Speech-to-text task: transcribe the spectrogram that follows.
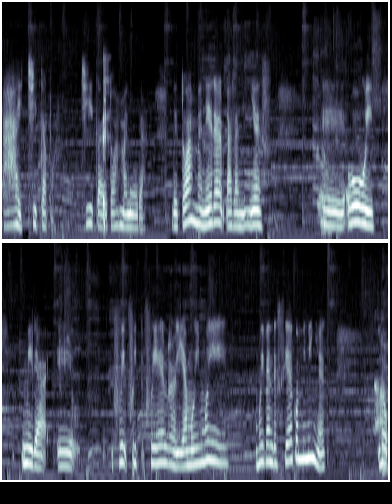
Ay, chica, por, chica, de todas maneras. De todas maneras, a la niñez. Eh, uy, mira, eh, fui, fui, fui en realidad muy, muy, muy bendecida con mi niñez. Lo,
